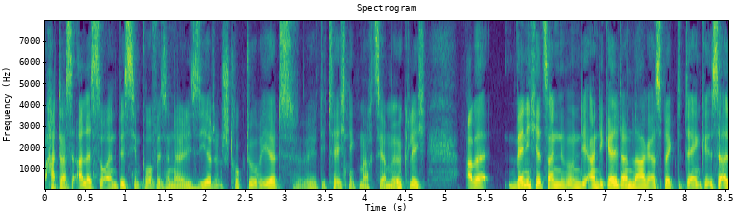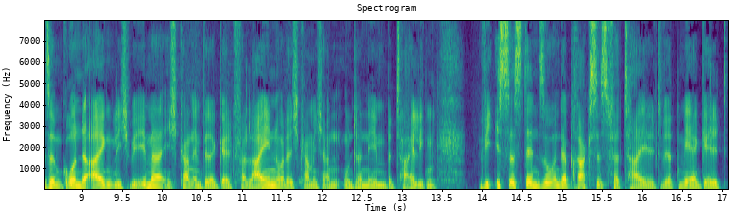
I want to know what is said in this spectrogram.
hat das alles so ein bisschen professionalisiert und strukturiert. Die Technik macht es ja möglich. Aber wenn ich jetzt an, an die, an die Geldanlageaspekte denke, ist also im Grunde eigentlich wie immer, ich kann entweder Geld verleihen oder ich kann mich an Unternehmen beteiligen. Wie ist das denn so in der Praxis verteilt? Wird mehr Geld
